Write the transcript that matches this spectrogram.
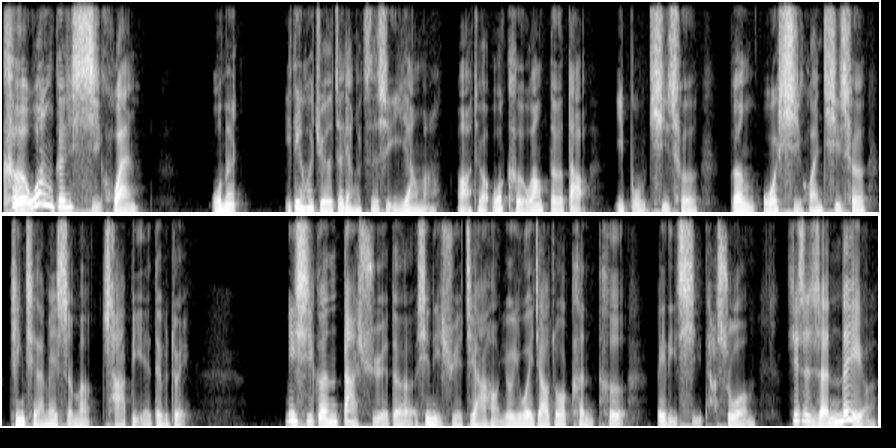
渴望跟喜欢，我们一定会觉得这两个字是一样吗？啊，就我渴望得到一部汽车，跟我喜欢汽车听起来没什么差别，对不对？密西根大学的心理学家哈，有一位叫做肯特贝里奇，他说，其实人类啊，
